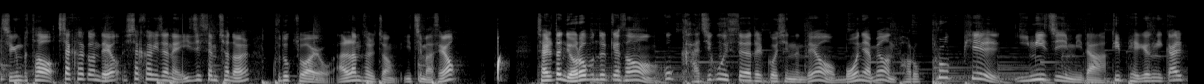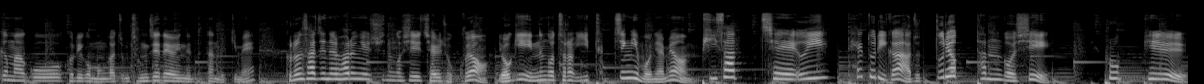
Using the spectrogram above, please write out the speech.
지금부터 시작할 건데요. 시작하기 전에 이지쌤 채널 구독, 좋아요, 알람 설정 잊지 마세요 자 일단 여러분들께서 꼭 가지고 있어야 될 것이 있는데요. 뭐냐면 바로 프로필 이미지입니다. 뒷 배경이 깔끔하고 그리고 뭔가 좀 정제되어 있는 듯한 느낌의 그런 사진을 활용해 주시는 것이 제일 좋고요. 여기 있는 것처럼 이 특징이 뭐냐면 피사체의 테두리가 아주 뚜렷한 것이 프로필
